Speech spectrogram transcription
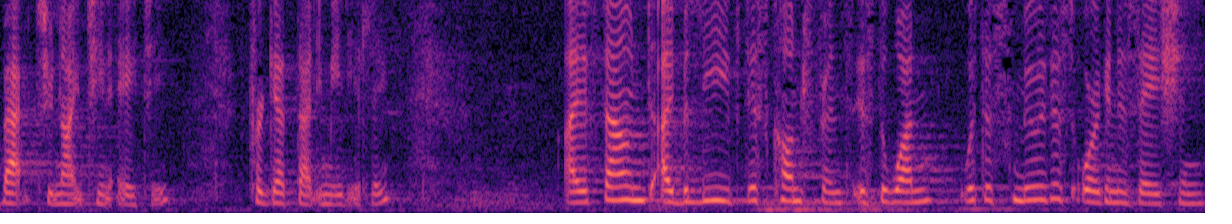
back to 1980, forget that immediately. I have found, I believe, this conference is the one with the smoothest organization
